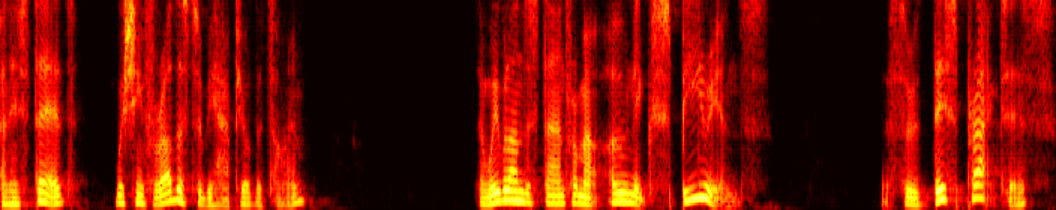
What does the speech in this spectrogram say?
and instead wishing for others to be happy all the time, then we will understand from our own experience that through this practice,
